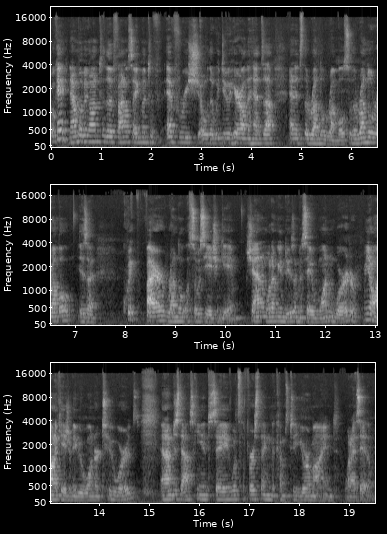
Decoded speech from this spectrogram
Okay, now moving on to the final segment of every show that we do here on the Heads Up, and it's the Rundle Rumble. So the Rundle Rumble is a quick fire Rundle association game. Shannon, what I'm going to do is I'm going to say one word, or you know, on occasion maybe one or two words, and I'm just asking you to say what's the first thing that comes to your mind when I say them.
